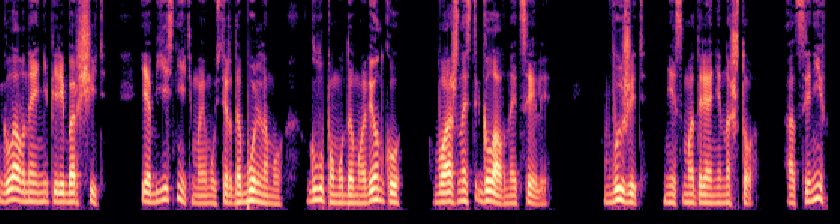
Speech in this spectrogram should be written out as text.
Главное не переборщить и объяснить моему сердобольному, глупому домовенку важность главной цели – выжить, несмотря ни на что. Оценив,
